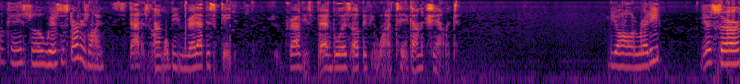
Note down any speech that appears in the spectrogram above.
Okay, so where's the starters line? Status line will be right at this gate. So drive these bad boys up if you want to take on the challenge. Y'all ready? Yes, sir.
